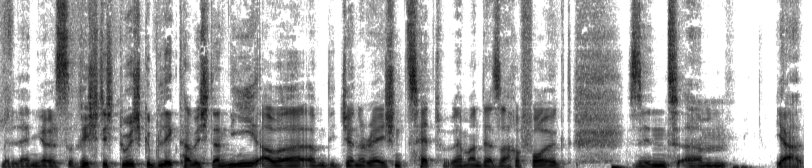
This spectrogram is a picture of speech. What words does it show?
Millennials. Richtig durchgeblickt habe ich da nie, aber ähm, die Generation Z, wenn man der Sache folgt, sind ähm, ja,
